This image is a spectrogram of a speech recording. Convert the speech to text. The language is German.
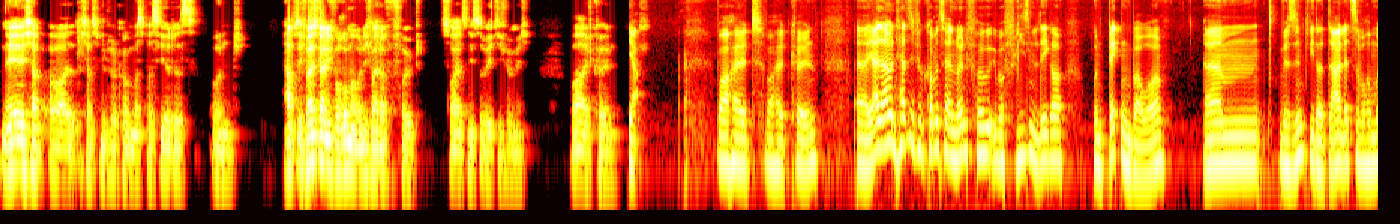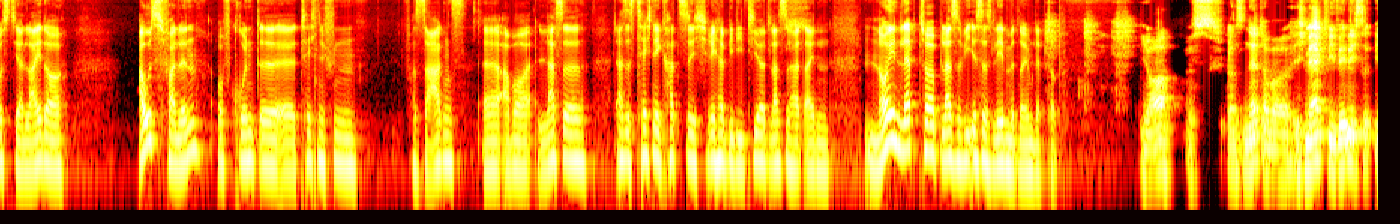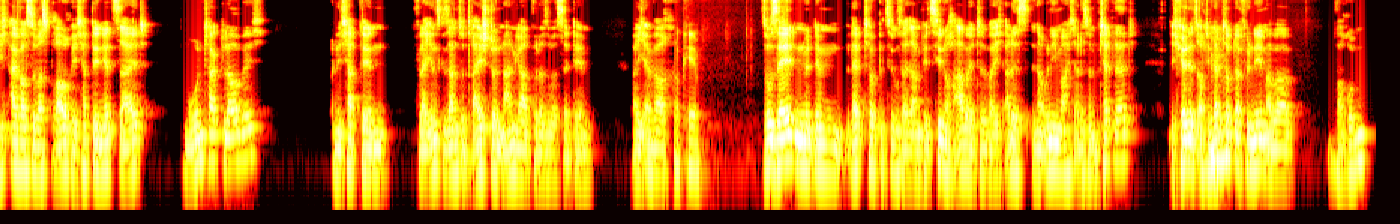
Nee, ich habe aber ich habe es mitbekommen, was passiert ist und hab's ich weiß gar nicht warum, aber nicht weiter verfolgt. Das war jetzt nicht so wichtig für mich. War halt Köln. Ja. War halt war halt Köln. Äh, ja, damit herzlich willkommen zu einer neuen Folge über Fliesenleger und Beckenbauer. Ähm, wir sind wieder da. Letzte Woche musste ja leider ausfallen aufgrund äh, technischen Versagens. Äh, aber Lasse, Lasses Technik hat sich rehabilitiert. Lasse hat einen neuen Laptop. Lasse, wie ist das Leben mit neuem Laptop? Ja, ist ganz nett, aber ich merke, wie wenig ich einfach sowas brauche. Ich habe den jetzt seit Montag, glaube ich. Und ich habe den vielleicht insgesamt so drei Stunden angehabt oder sowas seitdem. Weil ich einfach okay. So selten mit dem Laptop beziehungsweise am PC noch arbeite, weil ich alles in der Uni mache ich alles mit dem Tablet. Ich könnte jetzt auch den mhm. Laptop dafür nehmen, aber warum?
